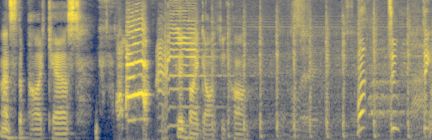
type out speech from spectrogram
That's the podcast. Goodbye, Donkey Kong. One, two, three.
